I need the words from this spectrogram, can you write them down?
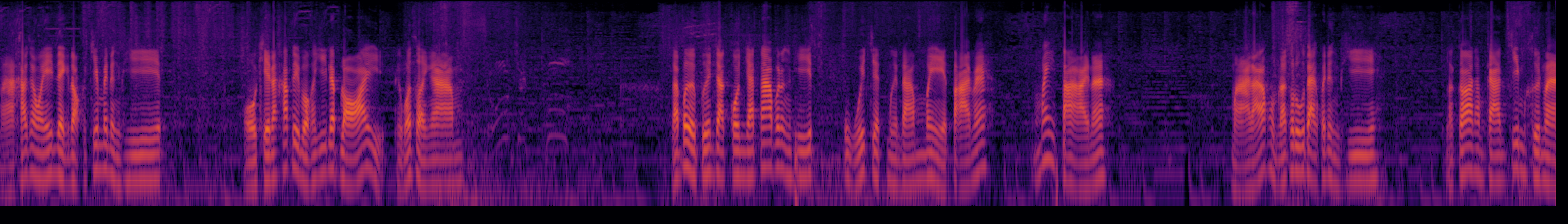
มาครับจังหวะนี้เด็กดอกจิ้มไปหนึ่งทีโอเคนะครับตีบอกขยี้เรียบร้อย ถือว่าสวยงาม แล้วเปิดปืนจากกลยัดหน้าไปหนึ่งทีโอ้ยเจ็ดหมื่นดาเมจตายไหมไม่ตายนะ มาแล้วผมแล้วก็รูแตกไปหนึ่งที แล้วก็ทำการจิ้มคืนมา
